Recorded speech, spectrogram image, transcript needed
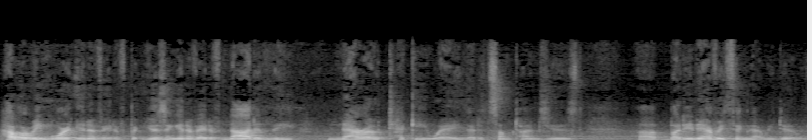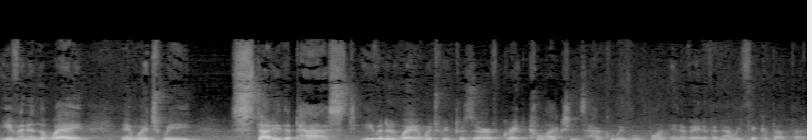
How are we more innovative, but using innovative not in the narrow techie way that it's sometimes used, uh, but in everything that we do, even in the way in which we study the past, even in the way in which we preserve great collections. How can we be more innovative in how we think about that?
